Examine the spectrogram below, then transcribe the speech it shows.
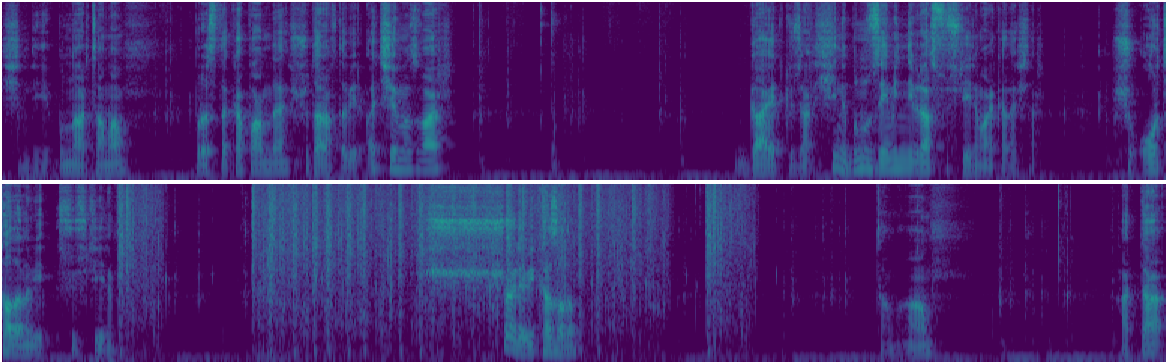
Şimdi bunlar tamam. Burası da kapandı. Şu tarafta bir açığımız var. Gayet güzel. Şimdi bunun zeminini biraz süsleyelim arkadaşlar. Şu orta alanı bir süsleyelim. Şöyle bir kazalım. Tamam. Hatta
